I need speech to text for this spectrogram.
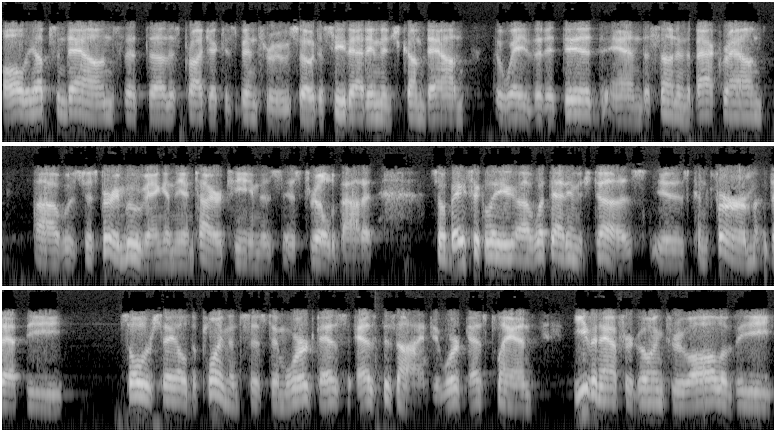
all the ups and downs that uh, this project has been through. So to see that image come down the way that it did and the sun in the background uh, was just very moving, and the entire team is, is thrilled about it. So basically, uh, what that image does is confirm that the solar sail deployment system worked as, as designed. It worked as planned, even after going through all of the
